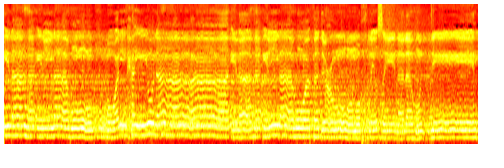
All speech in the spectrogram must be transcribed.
إله إلا هو هو الحي لا إله إلا هو فادعوه مخلصين له الدين.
